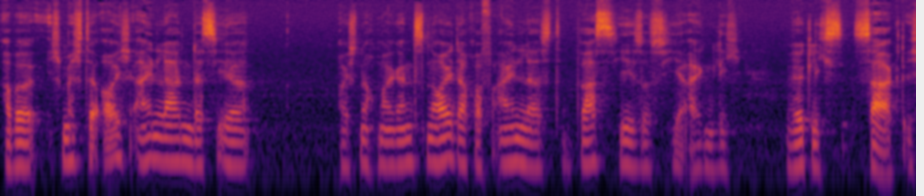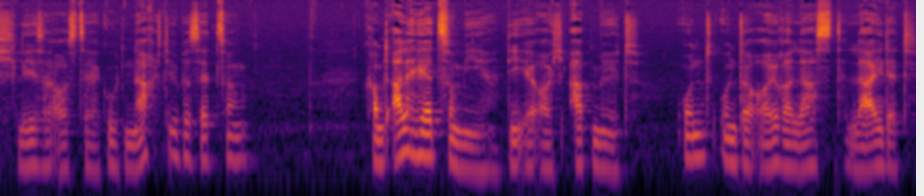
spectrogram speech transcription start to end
Aber ich möchte euch einladen, dass ihr euch nochmal ganz neu darauf einlasst, was Jesus hier eigentlich wirklich sagt. Ich lese aus der Guten Nacht Übersetzung. Kommt alle her zu mir, die ihr euch abmüht und unter eurer Last leidet.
